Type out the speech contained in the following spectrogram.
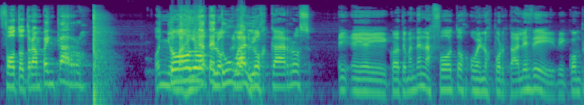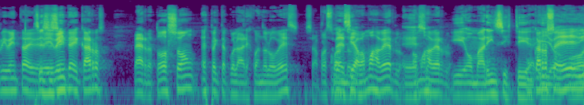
Fototrampa en carro. Coño, todo imagínate lo- tú, lo- vale. los carros, eh, eh, cuando te mandan las fotos o en los portales de, de compra y venta de, Sí, de sí, sí. venta de carros, perro, todos son espectaculares cuando lo ves. O sea, por eso te decía, lo- vamos a verlo, vamos a verlo. Y Omar insistía. Un carro y yo, se ve de "Coño,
